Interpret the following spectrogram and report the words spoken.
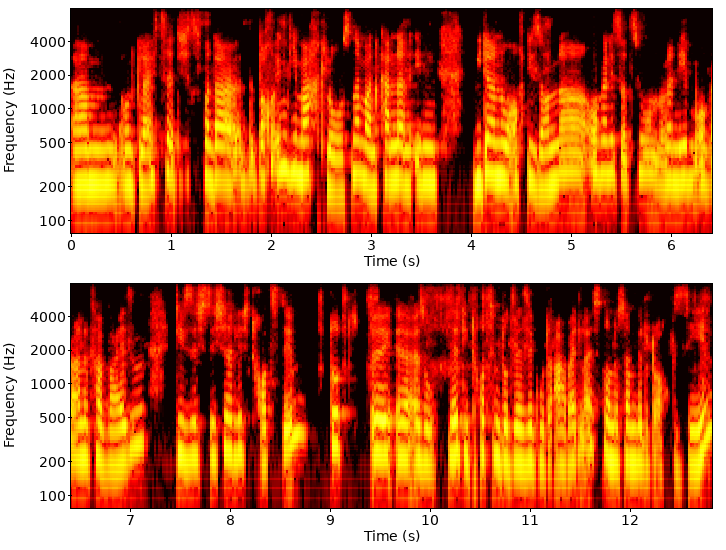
Ähm, und gleichzeitig ist man da doch irgendwie machtlos. Ne? Man kann dann eben wieder nur auf die Sonderorganisationen oder Nebenorgane verweisen, die sich sicherlich trotzdem dort, äh, äh, also ne, die trotzdem dort sehr, sehr gute Arbeit leisten. Und das haben wir dort auch gesehen.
